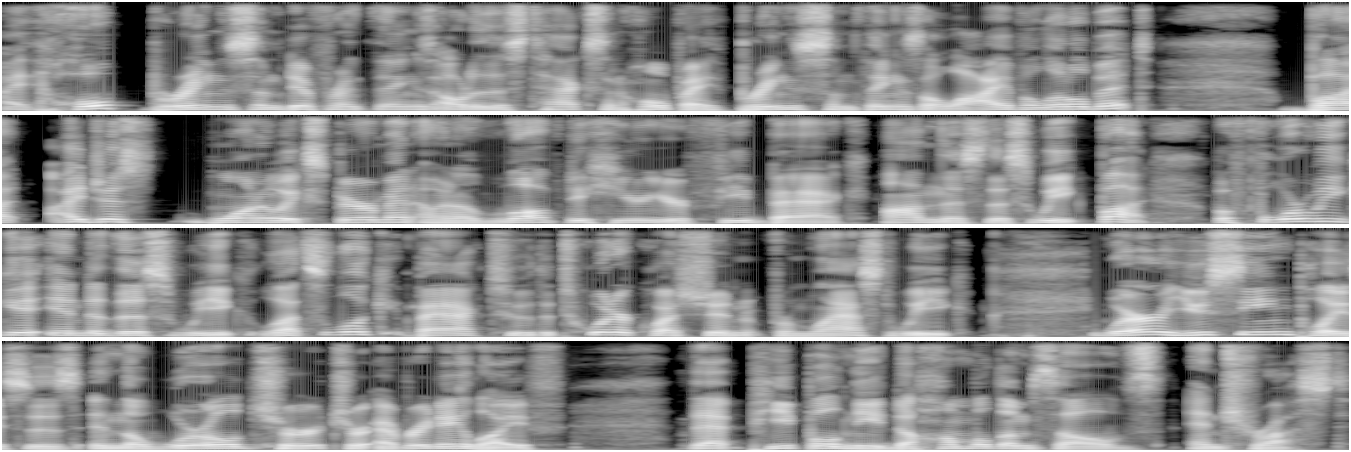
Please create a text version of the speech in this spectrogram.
I hope brings some different things out of this text and hope I brings some things alive a little bit. But I just want to experiment and I'd love to hear your feedback on this this week. But before we get into this week, let's look back to the Twitter question from last week. Where are you seeing places in the world, church, or everyday life that people need to humble themselves and trust?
